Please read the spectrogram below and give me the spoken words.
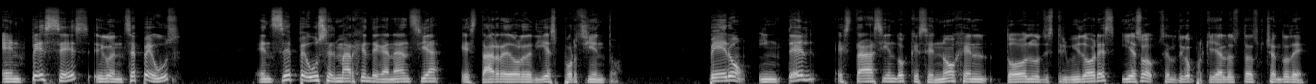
En PCs, digo, en CPUs, en CPUs el margen de ganancia está alrededor de 10%. Pero Intel está haciendo que se enojen todos los distribuidores. Y eso se lo digo porque ya lo he estado escuchando de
